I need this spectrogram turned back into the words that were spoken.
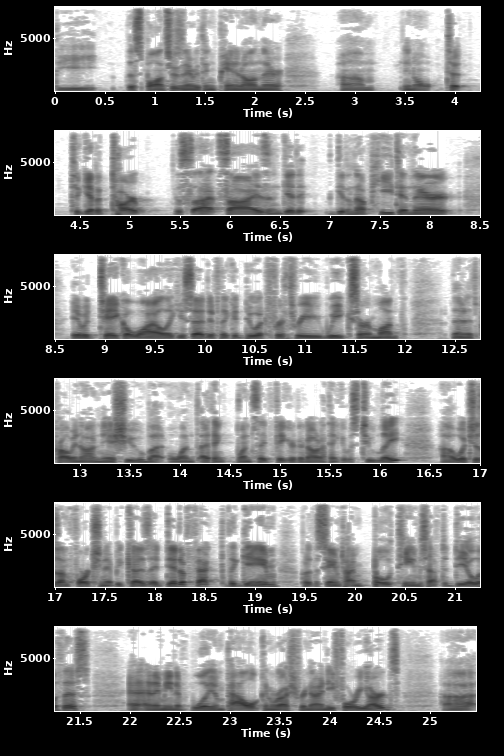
the the sponsors and everything painted on there. Um, you know, to to get a tarp that size and get it get enough heat in there it would take a while, like you said, if they could do it for three weeks or a month, then it's probably not an issue. But once I think once they figured it out, I think it was too late, uh, which is unfortunate because it did affect the game. But at the same time, both teams have to deal with this. And, and I mean, if William Powell can rush for 94 yards, uh,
